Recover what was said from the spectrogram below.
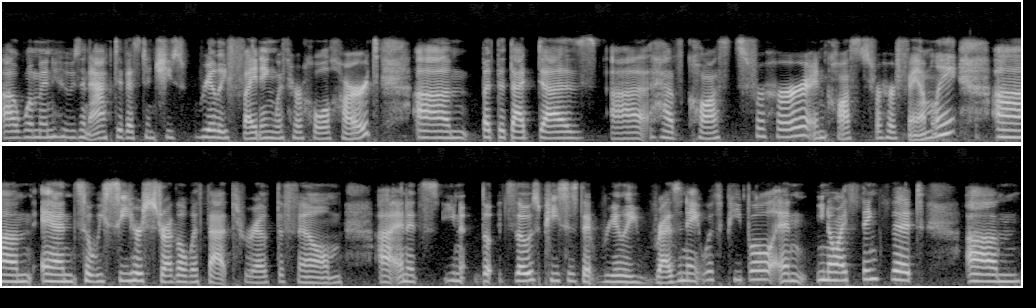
a woman who's an activist and she's really fighting with her whole heart, um, but that that does uh, have costs for her and costs for her family. Um, and so we see her struggle with that throughout the film. Uh, and it's, you know, th- it's those pieces that really resonate with people. And, you know, I think that. Um,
